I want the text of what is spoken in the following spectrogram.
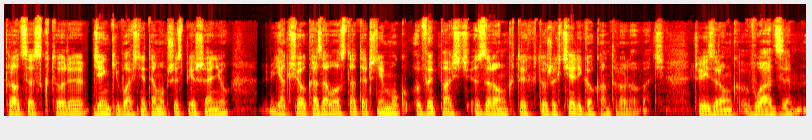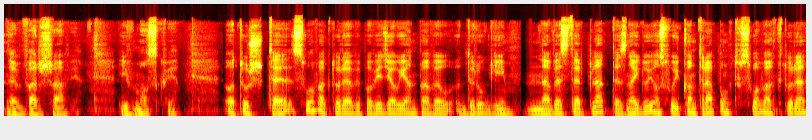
Proces, który dzięki właśnie temu przyspieszeniu, jak się okazało ostatecznie, mógł wypaść z rąk tych, którzy chcieli go kontrolować, czyli z rąk władzy w Warszawie i w Moskwie. Otóż te słowa, które wypowiedział Jan Paweł II na Westerplatte znajdują swój kontrapunkt w słowach, które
